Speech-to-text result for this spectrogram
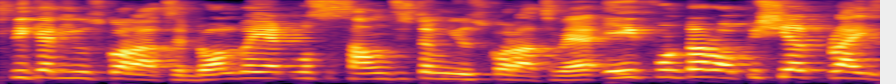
স্পিকার ইউজ করা আছে Dolby Atmos sound system use করা আছে। ভাইয়া এই ফোনটার অফিসিয়াল প্রাইস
